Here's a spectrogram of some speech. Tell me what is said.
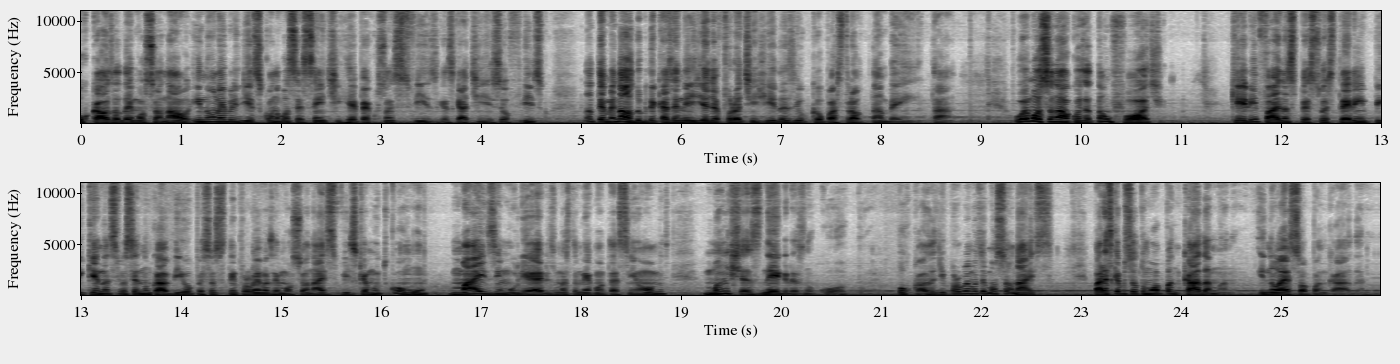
por causa da emocional. E não lembre disso, quando você sente repercussões físicas que atingem seu físico, não tem a menor dúvida que as energias já foram atingidas e o campo astral também, tá? O emocional é uma coisa tão forte que ele faz as pessoas terem pequenas, se você nunca viu, pessoas que têm problemas emocionais, físicos, é muito comum, mais em mulheres, mas também acontece em homens, manchas negras no corpo, por causa de problemas emocionais. Parece que a pessoa tomou uma pancada, mano. E não é só pancada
